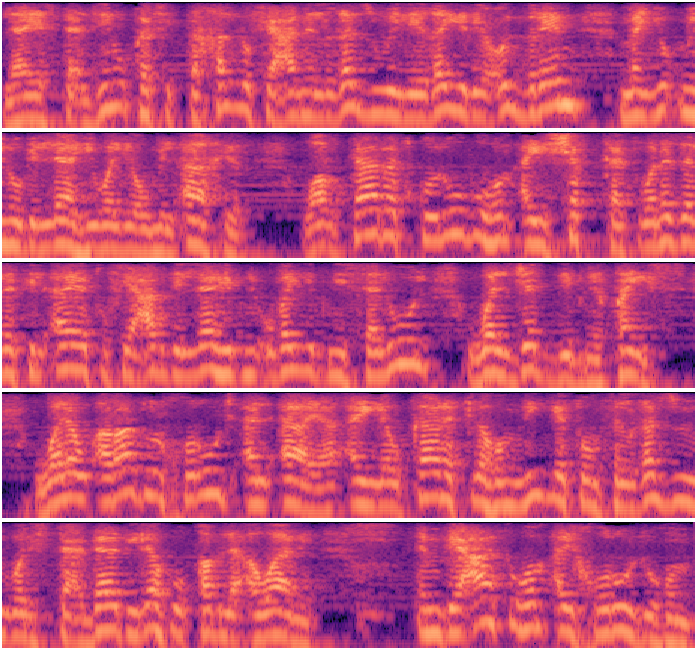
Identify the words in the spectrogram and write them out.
لا يستأذنك في التخلف عن الغزو لغير عذر من يؤمن بالله واليوم الآخر. وارتابت قلوبهم أي شكت ونزلت الآية في عبد الله بن أبي بن سلول والجد بن قيس. ولو أرادوا الخروج الآية أي لو كانت لهم نية في الغزو والاستعداد له قبل أوانه انبعاثهم أي خروجهم.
